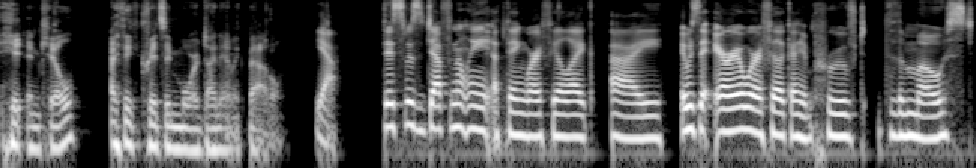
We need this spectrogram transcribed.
hit and kill. I think it creates a more dynamic battle. Yeah. This was definitely a thing where I feel like I, it was the area where I feel like I improved the most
